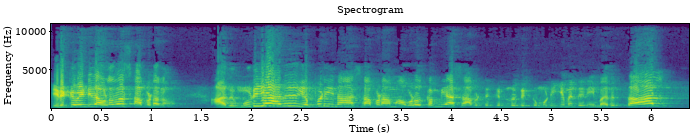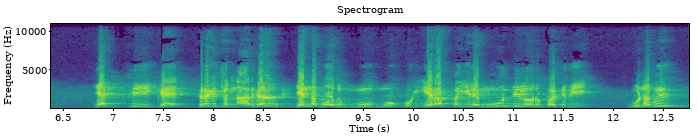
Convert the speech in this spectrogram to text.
இருக்க வேண்டியது அவ்வளவுதான் சாப்பிடணும். அது முடியாது. எப்படி நான் சாப்பிடாம அவ்வளவு கம்மியா சாப்பிட்டு இருக்க முடியும் என்று நீ மறுத்தால் பிறகு சொன்னார்கள் என்ன போது? மூ- மூ- இறப்பையிலே மூன்றில் ஒரு பகுதி உணவு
